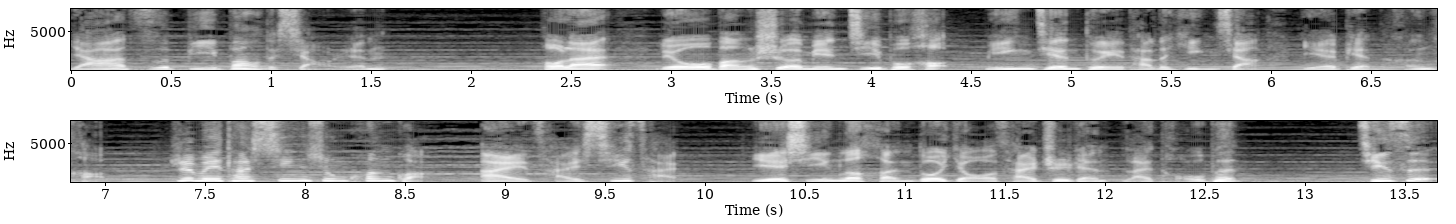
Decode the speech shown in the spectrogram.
睚眦必报的小人。后来刘邦赦免季布后，民间对他的印象也变得很好，认为他心胸宽广、爱财惜才，也吸引了。很多有才之人来投奔。其次，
